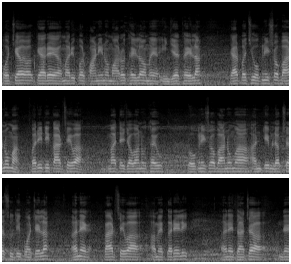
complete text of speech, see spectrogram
પહોંચ્યા ત્યારે અમારી પર પાણીનો મારો થયેલો, અમે ઇન્જર થયેલા. ત્યાર પછી ઓગણીસો બાણુંમાં ફરીથી કાર સેવા માટે જવાનું થયું. તો ઓગણીસો બાણુંમાં અંતિમ લક્ષ્ય સુધી પહોંચેલા અને કાર સેવા અમે કરેલી અને ઢાંચાને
